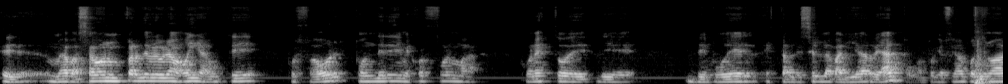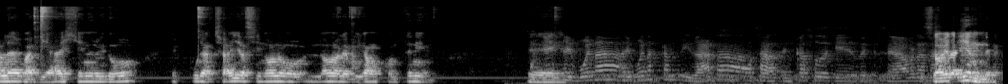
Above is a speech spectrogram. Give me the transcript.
eh, me ha pasado en un par de programas. Oiga, usted, por favor, pondere de mejor forma con esto de, de, de poder establecer la paridad real, porque al final cuando uno habla de paridad de género y todo, es pura chaya si no, lo, no le aplicamos contenido. Eh, hay, buenas, hay buenas candidatas, o sea, en caso de que, de que se abran... Isabel Allende.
